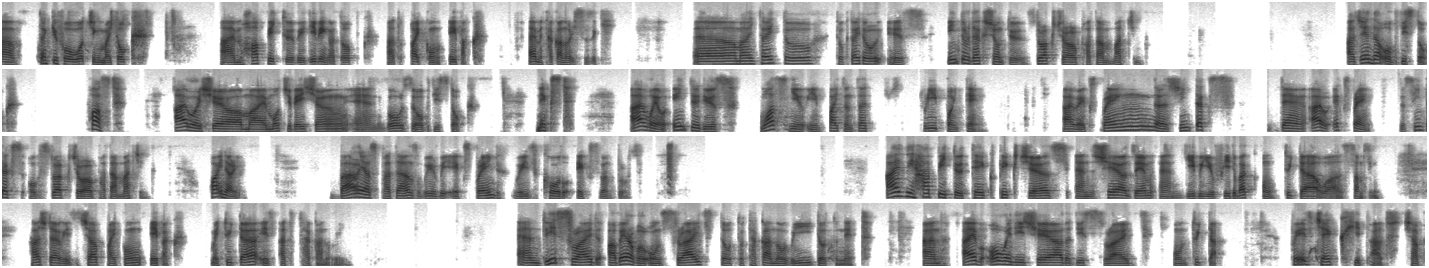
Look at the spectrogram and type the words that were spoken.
Uh, thank you for watching my talk. I'm happy to be giving a talk at PyCon APAC. I'm Takanori Suzuki. Uh, my title, talk title is Introduction to Structural Pattern Matching. Agenda of this talk. First, I will share my motivation and goals of this talk. Next, I will introduce what's new in Python 3.10. I will explain the syntax, then I will explain the syntax of structural pattern matching. Finally, various patterns will be explained with code examples. I'd be happy to take pictures and share them and give you feedback on Twitter or something. Hashtag is sharp PyCon APAC. My Twitter is at Takanori. And this slide available on slides.takanory.net. And I've already shared this slide on Twitter. Please check it out, sharp.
